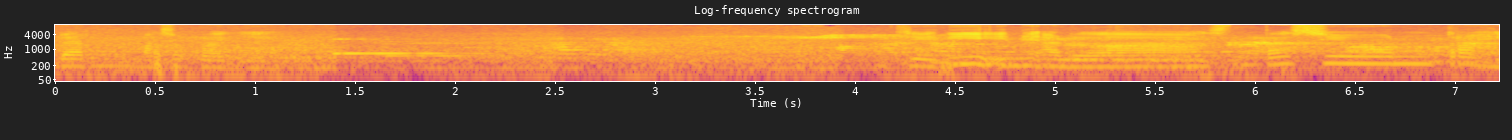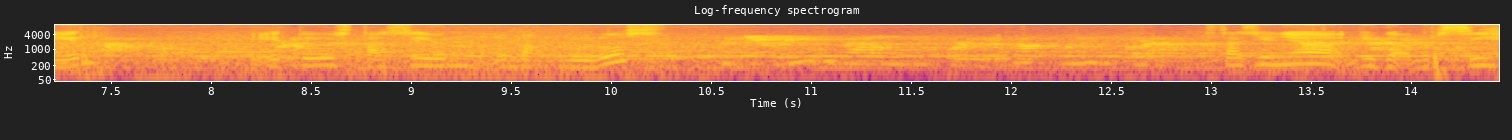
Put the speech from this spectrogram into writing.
dan masuk lagi. Jadi ini adalah stasiun terakhir yaitu stasiun Lebak Bulus. Stasiunnya juga bersih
